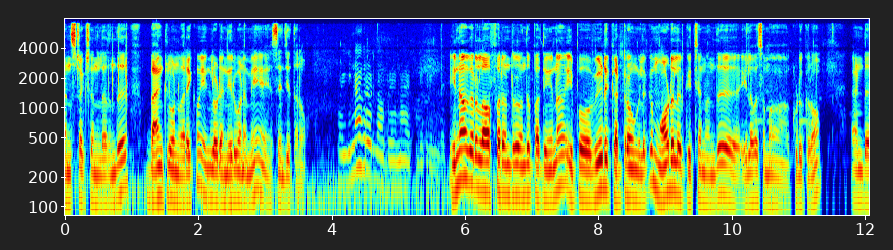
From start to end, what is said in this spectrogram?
கன்ஸ்ட்ரக்ஷன்லேருந்து பேங்க் லோன் வரைக்கும் எங்களோட நிறுவனமே செஞ்சு தரோம். இனாகரல் ஆஃபர்ன்றது வந்து பார்த்தீங்கன்னா இப்போது வீடு கட்டுறவங்களுக்கு மாடுலர் கிச்சன் வந்து இலவசமாக கொடுக்குறோம். அண்டு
